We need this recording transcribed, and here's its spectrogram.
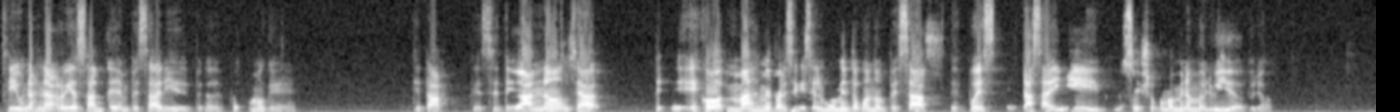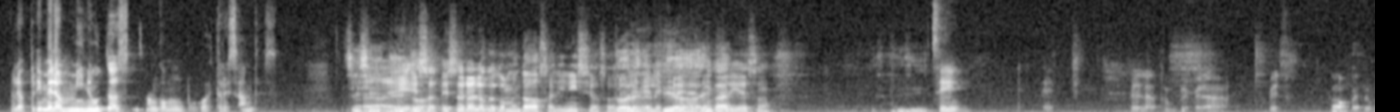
Sí, unos nervios antes de empezar, y, pero después como que, que está, que se te van, ¿no? O sea, es como, más me parece que es el momento cuando empezás, después estás ahí, no sé, yo por lo menos me olvido, pero los primeros minutos sí son como un poco estresantes. Sí, sí, ah, eh, eso, eso era lo que comentabas al inicio sobre Toda la el energía estrés de tocar que- y eso. sí, sí. Sí. Pela, tu primera vez. ¿Cómo fue tu primera vez?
